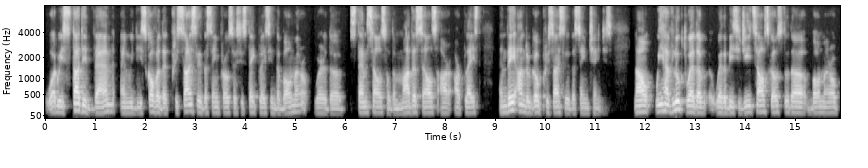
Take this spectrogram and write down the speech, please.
what we studied then and we discovered that precisely the same processes take place in the bone marrow where the stem cells or the mother cells are, are placed and they undergo precisely the same changes now we have looked whether whether BCG itself goes to the bone marrow.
